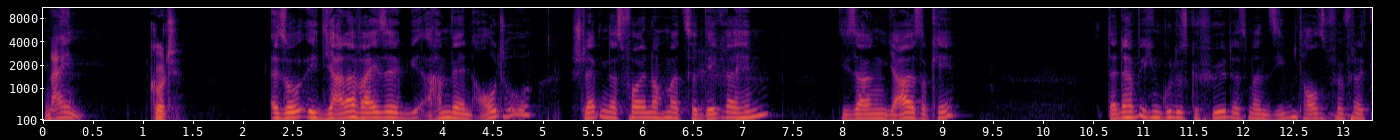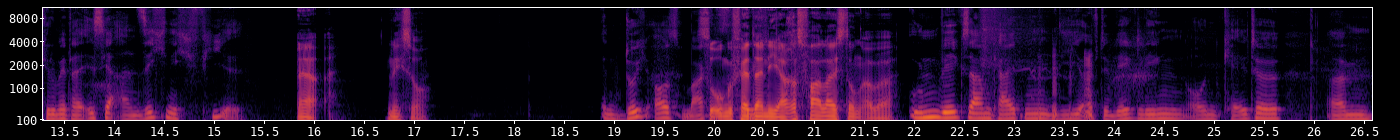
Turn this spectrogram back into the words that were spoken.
nein. Gut. Also idealerweise haben wir ein Auto, schleppen das vorher nochmal zur Degra hin. Die sagen, ja, ist okay. Dann habe ich ein gutes Gefühl, dass man 7500 Kilometer ist ja an sich nicht viel. Ja, nicht so. Durchaus mag So ungefähr deine Jahresfahrleistung, aber Unwegsamkeiten, die auf dem Weg liegen und Kälte. Ähm,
